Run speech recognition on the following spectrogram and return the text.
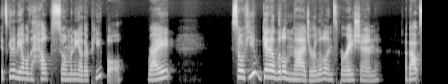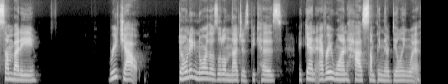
it's going to be able to help so many other people, right? So if you get a little nudge or a little inspiration about somebody, reach out. Don't ignore those little nudges because, again, everyone has something they're dealing with.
